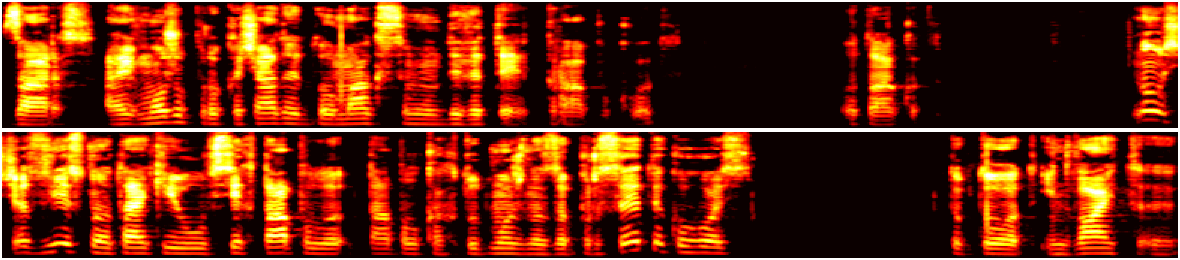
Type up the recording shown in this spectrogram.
зараз, а можу прокачати до максимум 9 крапок. От. Отак от. Ну, ще, звісно, так і у всіх тапл, тапалках тут можна запросити когось. Тобто, от, інвайт е,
